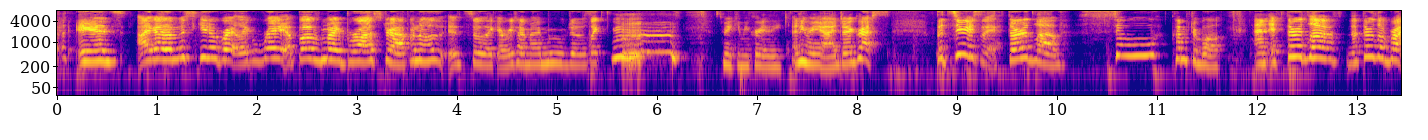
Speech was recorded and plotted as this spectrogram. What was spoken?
and I got a mosquito bite like right above my bra strap, and was and so like every time I moved, I was like, mm, it's making me crazy. Anyway, I digress. But seriously, Third Love, so comfortable. And if Third Love, the Third Love bra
